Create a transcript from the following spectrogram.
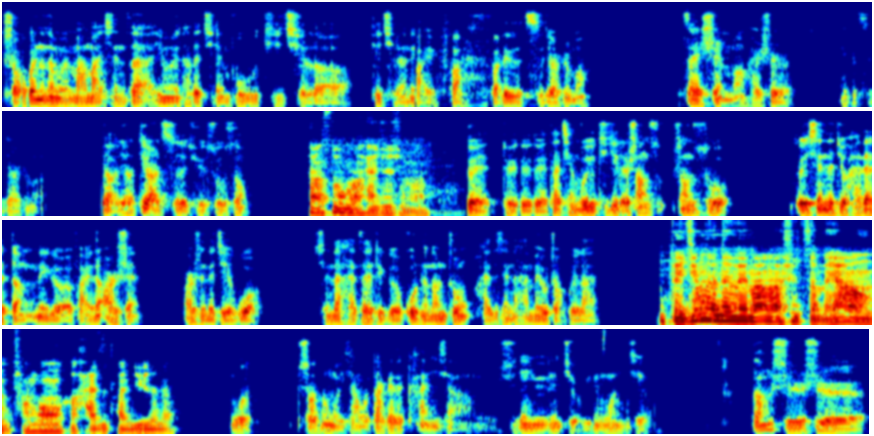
韶关的那位妈妈现在因为她的前夫提起了提起了那法法法律的词叫什么？再审吗？还是？那个词叫什么？要要第二次的去诉讼，上诉吗？还是什么？对对对对，她前夫又提起了上诉上诉，所以现在就还在等那个法院的二审，二审的结果，现在还在这个过程当中，孩子现在还没有找回来。北京的那位妈妈是怎么样成功和孩子团聚的呢？我稍等我一下，我大概的看一下，时间有点久，有点忘记了。当时是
